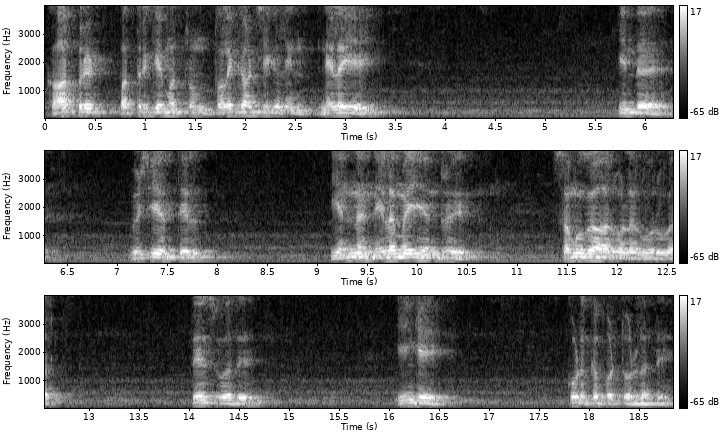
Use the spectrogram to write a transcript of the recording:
கார்ப்பரேட் பத்திரிகை மற்றும் தொலைக்காட்சிகளின் நிலையை இந்த விஷயத்தில் என்ன நிலைமை என்று சமூக ஆர்வலர் ஒருவர் பேசுவது இங்கே கொடுக்கப்பட்டுள்ளது.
